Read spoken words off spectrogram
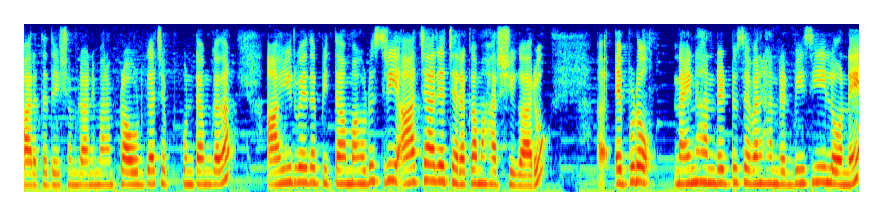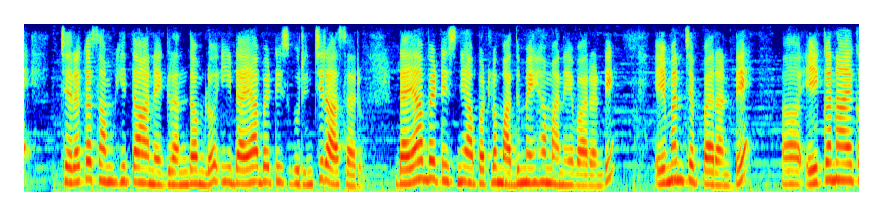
భారతదేశంలో అని మనం ప్రౌడ్గా చెప్పుకుంటాం కదా. ఆయుర్వేద పితామహుడు శ్రీ ఆచార్య చరక మహర్షి గారు ఎప్పుడో nine hundred to seven hundred బీసీలోనే చరక సంహిత అనే గ్రంథంలో ఈ డయాబెటీస్ గురించి రాశారు. డయాబెటీస్ని అప్పట్లో మధుమేహం అనేవారండి. ఏమని చెప్పారంటే ఏకనాయక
